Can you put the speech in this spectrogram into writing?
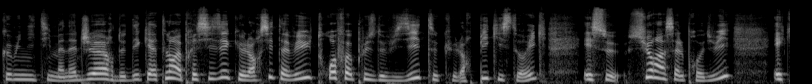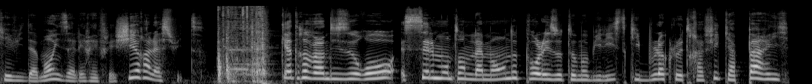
community manager de Decathlon a précisé que leur site avait eu trois fois plus de visites que leur pic historique, et ce, sur un seul produit, et qu'évidemment, ils allaient réfléchir à la suite. 90 euros, c'est le montant de l'amende pour les automobilistes qui bloquent le trafic à Paris.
